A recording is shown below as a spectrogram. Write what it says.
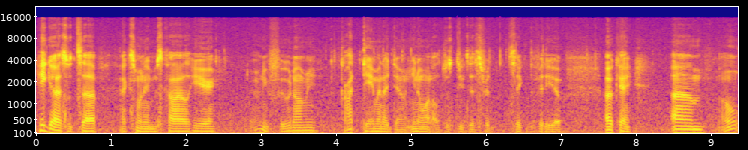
Hey guys, what's up? X, my name is Kyle here. Do I have any food on me? God damn it, I don't. You know what, I'll just do this for the sake of the video. Okay, um, oh.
